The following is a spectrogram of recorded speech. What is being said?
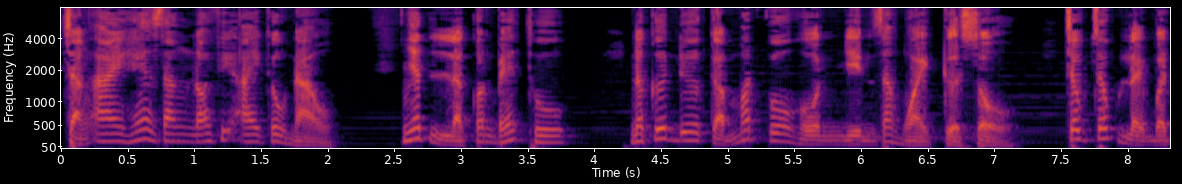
Chẳng ai hé răng nói với ai câu nào. Nhất là con bé Thu. Nó cứ đưa cả mắt vô hồn nhìn ra ngoài cửa sổ. Chốc chốc lại bật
